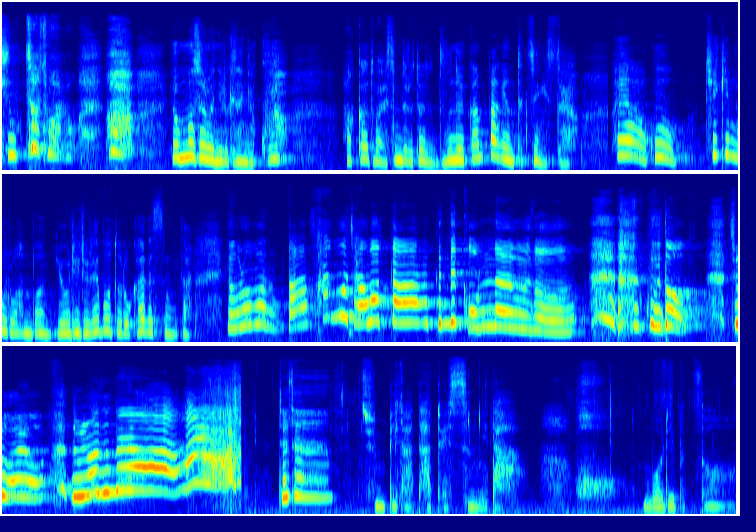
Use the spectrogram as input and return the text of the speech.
아, 진짜 좋아요. 아, 옆모습은 이렇게 생겼고요. 아까도 말씀드렸던 눈을 깜빡이는 특징이 있어요. 회하고 튀김으로 한번 요리를 해보도록 하겠습니다. 여러분, 나 상어 잡았다. 근데 겁나 무서워. 구독, 좋아요 눌러주세요. 아! 짜잔! 준비가 다 됐습니다. 호, 머리부터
